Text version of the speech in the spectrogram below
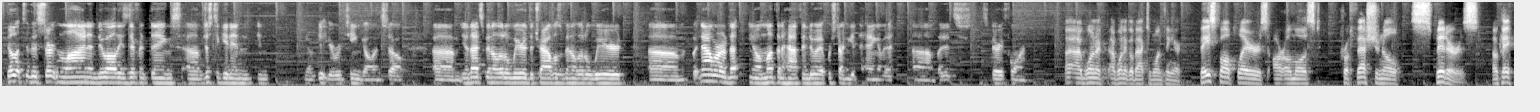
fill it to this certain line and do all these different things um, just to get in, in, you know, get your routine going. So, um, you know, that's been a little weird. The travel's been a little weird. Um, but now we're that you know a month and a half into it. We're starting to get the hang of it. Um, but it's it's very foreign. I want to I want to go back to one thing here. Baseball players are almost professional spitters. Okay,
